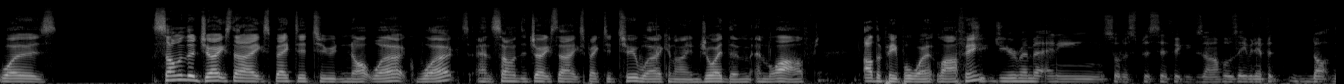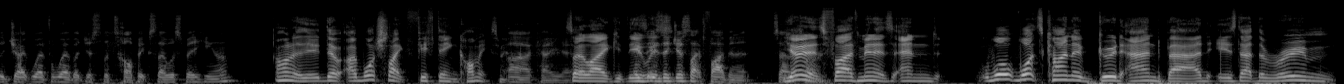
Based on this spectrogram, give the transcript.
was some of the jokes that I expected to not work worked, and some of the jokes that I expected to work and I enjoyed them and laughed. Other people weren't laughing. do you remember any sort of specific examples, even if it's not the joke word for word, but just the topics they were speaking on? Oh no, I watched like fifteen comics, man. Oh, okay, yeah. So like it is, was is it just like five minutes? yeah, it's five minutes, and well, what's kind of good and bad is that the room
